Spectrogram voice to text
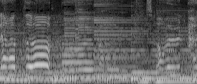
at the moment. Don't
